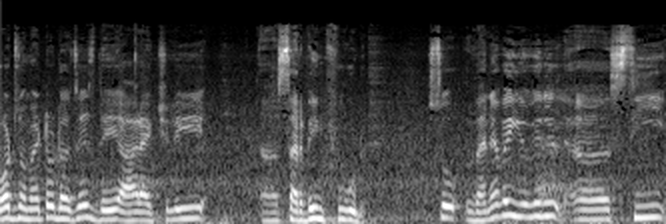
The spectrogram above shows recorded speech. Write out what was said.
what zomato does is they are actually uh, serving food. So whenever you will uh, see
